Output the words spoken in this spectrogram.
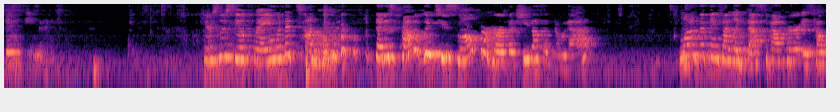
this season. Here's Lucille playing with a tunnel that is probably too small for her, but she doesn't know that. One of the things I like best about her is how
